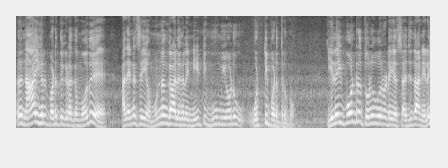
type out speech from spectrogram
அது நாய்கள் படுத்து கிடக்கும் போது அது என்ன செய்யும்? முன்னங்காலுகளை நீட்டி பூமியோடு ஒட்டி படுத்திருக்கும் இதை போன்று தொழுவனுடைய சஜிதா நிலை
